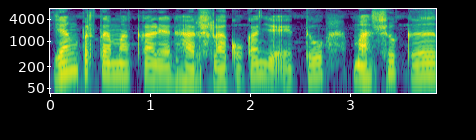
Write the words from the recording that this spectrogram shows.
yang pertama kalian harus lakukan yaitu masuk ke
